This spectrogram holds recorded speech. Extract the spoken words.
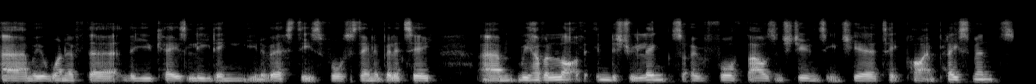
Um, we are one of the, the UK's leading universities for sustainability. Um, we have a lot of industry links. Over 4,000 students each year take part in placements.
